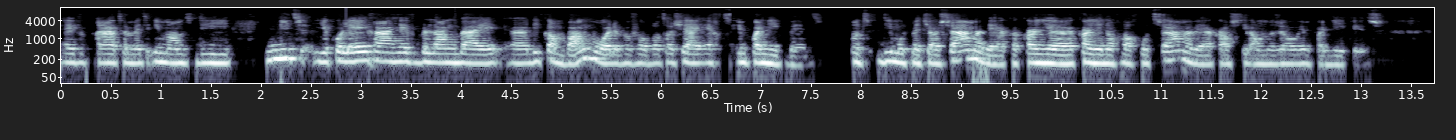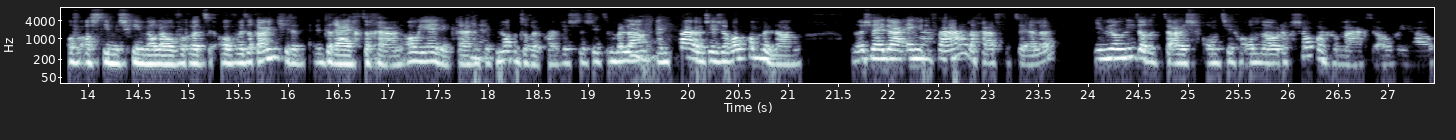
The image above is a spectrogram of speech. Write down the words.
even praten met iemand die niet je collega heeft belang bij. Uh, die kan bang worden bijvoorbeeld als jij echt in paniek bent. Want die moet met jou samenwerken. Kan je, kan je nog wel goed samenwerken als die ander zo in paniek is? Of als die misschien wel over het, over het randje dreigt te gaan. Oh jee, dan krijg ik het nog drukker. Dus er zit een belang. En thuis is er ook een belang. Want als jij daar enge verhalen gaat vertellen, je wil niet dat het thuisfront zich onnodig zorgen maakt over jou.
